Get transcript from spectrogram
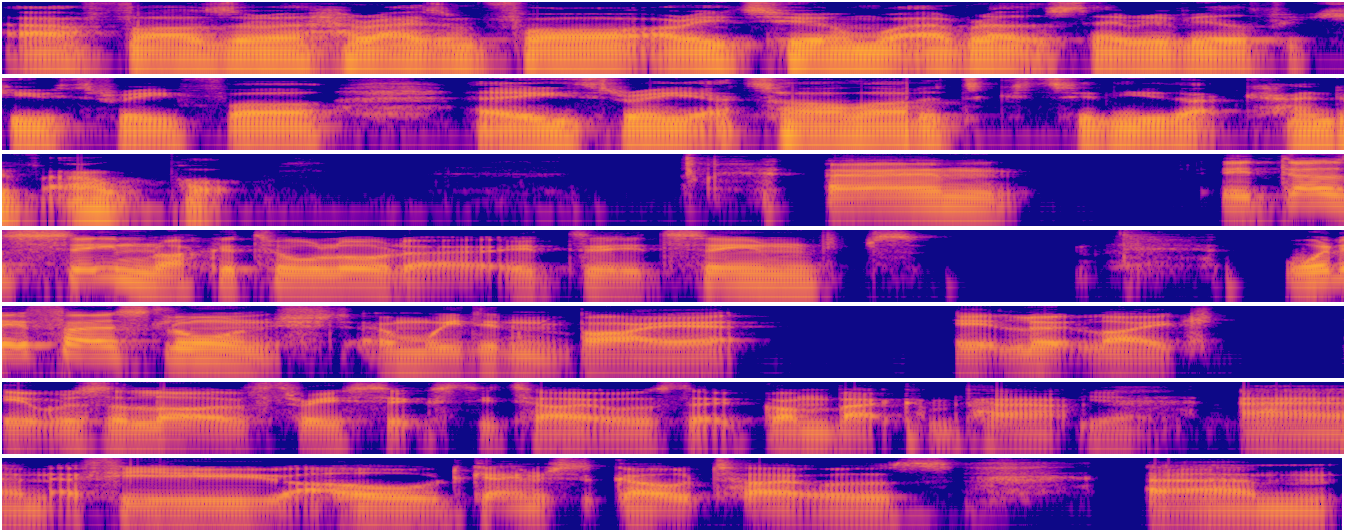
are Forza Horizon 4 or E2 and whatever else they reveal for Q3 4, E3 a tall order to continue that kind of output. Um, it does seem like a tall order. It it seems when it first launched and we didn't buy it, it looked like it was a lot of 360 titles that had gone back compat yeah. and a few old games of gold titles um,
